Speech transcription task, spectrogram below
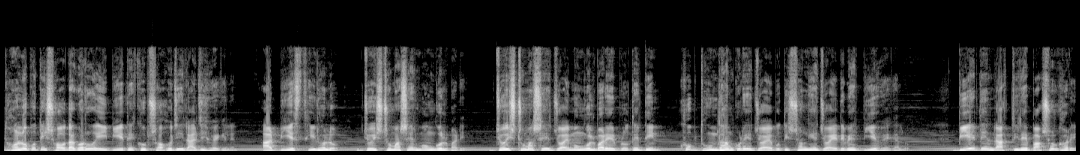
ধনপতি সওদাগরও এই বিয়েতে খুব সহজেই রাজি হয়ে গেলেন। আর বিয়ে স্থির হল জ্যৈষ্ঠ মাসের মঙ্গলবারে। জ্যৈষ্ঠ মাসে জয়মঙ্গলবারের ব্রতের দিন খুব ধুমধাম করে জয়াবতীর সঙ্গে জয়দেবের বিয়ে হয়ে গেল। বিয়ের দিন রাত্রিরে বাসর ঘরে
